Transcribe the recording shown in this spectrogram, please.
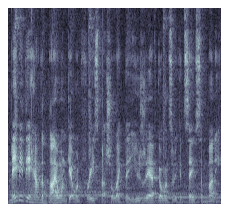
Maybe they have the buy one, get one free special like they usually have going so we could save some money.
